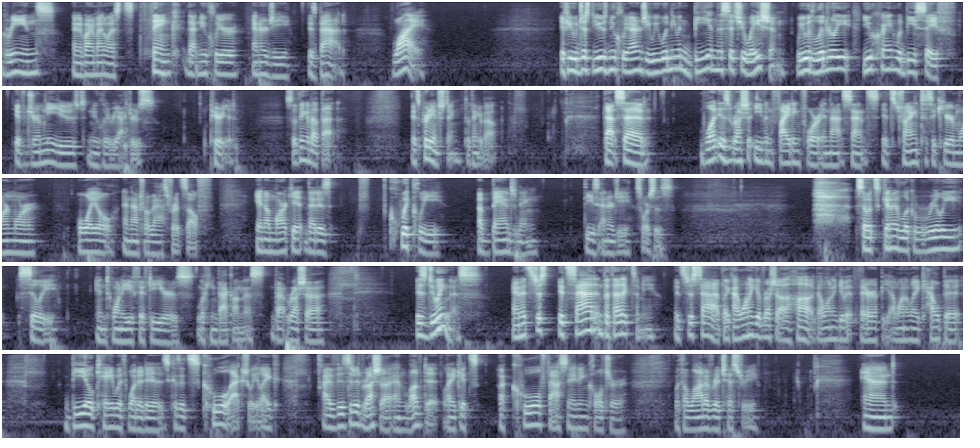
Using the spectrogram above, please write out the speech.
Greens and environmentalists think that nuclear energy is bad. Why? If you would just use nuclear energy, we wouldn't even be in this situation. We would literally, Ukraine would be safe if Germany used nuclear reactors. Period. So think about that. It's pretty interesting to think about. That said, what is Russia even fighting for in that sense? It's trying to secure more and more oil and natural gas for itself in a market that is f- quickly abandoning these energy sources. So it's going to look really silly in 20, 50 years looking back on this that Russia is doing this. And it's just, it's sad and pathetic to me. It's just sad. Like, I want to give Russia a hug. I want to give it therapy. I want to, like, help it be okay with what it is because it's cool actually like i visited russia and loved it like it's a cool fascinating culture with a lot of rich history and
